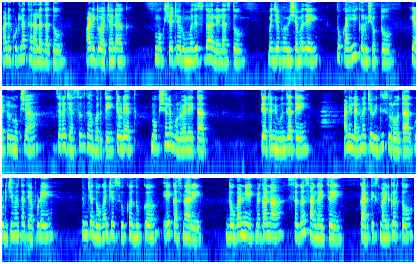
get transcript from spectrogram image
आणि कुठल्या थराला जातो? आणि तो अचानक मोक्षाच्या रूममध्ये सुद्धा आलेला असतो. म्हणजे भविष्यामध्ये तो काहीही करू शकतो. हे आठवून मोक्षा जरा जास्तच घाबरते. तेवढ्यात मोक्षाला बोलवायला येतात. ती आता निघून जाते आणि लग्नाचे विधी सुरू होतात. गुरुजी म्हणतात यापुढे तुमच्या दोघांचे सुख दुःख एक असणारे. दोघांनी एकमेकांना सगळं सांगायचे. कार्तिक स्माईल करतो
